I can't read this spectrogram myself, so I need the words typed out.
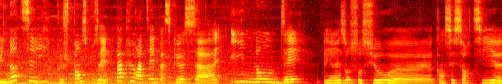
Une autre série que je pense que vous n'avez pas pu rater parce que ça a inondé les réseaux sociaux euh, quand c'est sorti euh,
